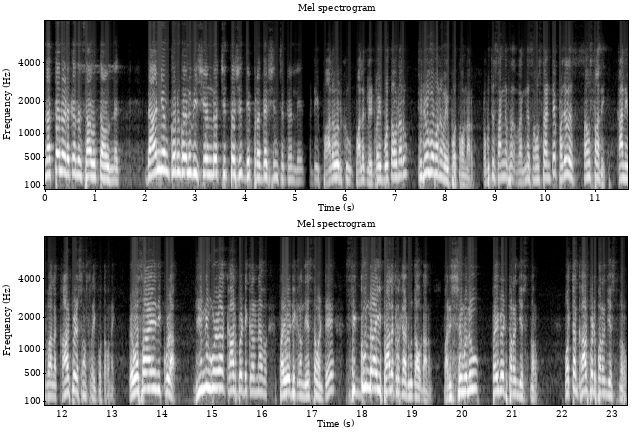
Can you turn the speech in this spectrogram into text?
నత్తనడకన సాగుతూ ఉన్నది. ధాన్యం కొనుగోలు విషయంలో చిత్తశుద్ధి ప్రదర్శించటం లేదు. అంటే ఈ పాలవులకు పాలకులు ఎటువైపు పోతా ఉన్నారు? తిరోగమనం అయిపోతా ఉన్నారు. ప్రభుత్వ సంఘ రంగ సంస్థ అంటే ప్రజల సంస్థ అది. కానీ వాళ్ళ కార్పొరేట్ సంస్థలు అయిపోతా ఉన్నాయి. వ్యవసాయానికి కూడా దీన్ని కూడా కార్పొరేటీకరణ ప్రైవేటీకరణ చేస్తామంటే సిగ్గుందా ఈ పాలకులకు అడుగుతా ఉన్నాను. పరిశ్రమలు ప్రైవేట్ పరం చేస్తున్నారు. మొత్తం కార్పొరేట్ పరం చేస్తున్నారు.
